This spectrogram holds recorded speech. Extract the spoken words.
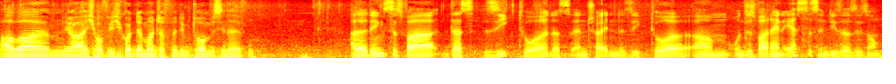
Aber ähm, ja, ich hoffe, ich konnte der Mannschaft mit dem Tor ein bisschen helfen. Allerdings, es war das Siegtor, das entscheidende Siegtor ähm, und es war dein erstes in dieser Saison.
